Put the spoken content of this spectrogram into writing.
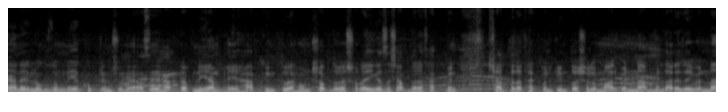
এখন এই লোকজন নিয়ে খুব টেনশনে আছে হাফ টাপ নিয়ে। এই হাফ কিন্তু এখন সব জায়গায় সরাই গেছে, সাবধানে থাকবেন সাবধানে থাকবেন, কিন্তু আসলে মারবেন না, আপনার ধারে যাইবেন না।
